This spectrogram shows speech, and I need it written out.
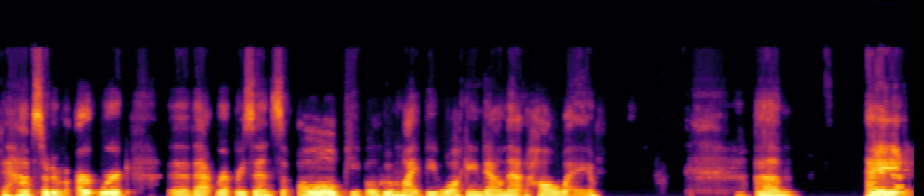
to have sort of artwork uh, that represents all people who might be walking down that hallway. Um, yeah. I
